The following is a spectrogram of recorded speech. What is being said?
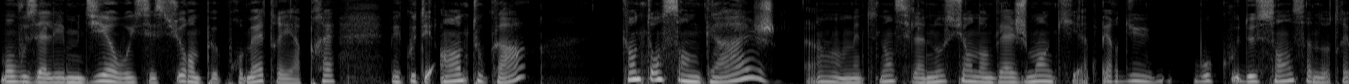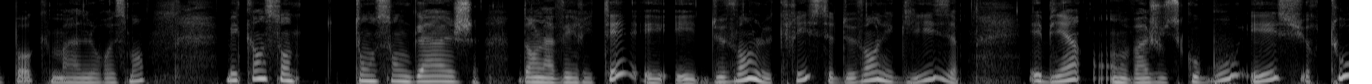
Bon, vous allez me dire, oui, c'est sûr, on peut promettre et après, mais écoutez, en tout cas, quand on s'engage, hein, maintenant c'est la notion d'engagement qui a perdu beaucoup de sens à notre époque, malheureusement, mais quand on on s'engage dans la vérité et, devant le Christ, devant l'Église, eh bien, on va jusqu'au bout et surtout,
